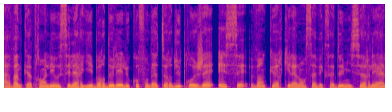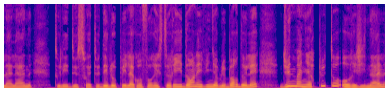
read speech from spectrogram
À 24 ans, Léo Célérier Bordelais le cofondateur du projet Essai Vainqueur qu'il a lancé avec sa demi-sœur Léa Lalanne. Tous les deux souhaitent développer l'agroforesterie dans les vignobles bordelais d'une manière plutôt originale,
